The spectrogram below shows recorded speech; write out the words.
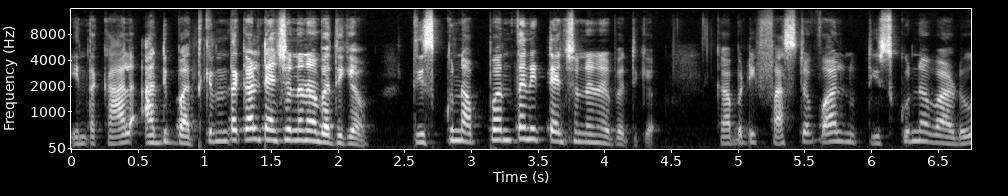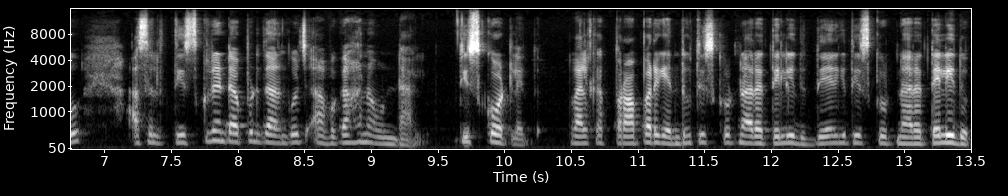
ఇంతకాలం అది బతికినంతకాలం టెన్షన్లోనే బతికావు. తీసుకున్న అప్పు అంతా నీకు టెన్షన్లోనే బతికావు. కాబట్టి ఫస్ట్ ఆఫ్ ఆల్ నువ్వు తీసుకున్నవాడు అసలు తీసుకునేటప్పుడు దాని గురించి అవగాహన ఉండాలి. తీసుకోవట్లేదు. వాళ్ళకి ప్రాపర్గా ఎందుకు తీసుకుంటున్నారో తెలియదు దేనికి తీసుకుంటున్నారో తెలియదు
